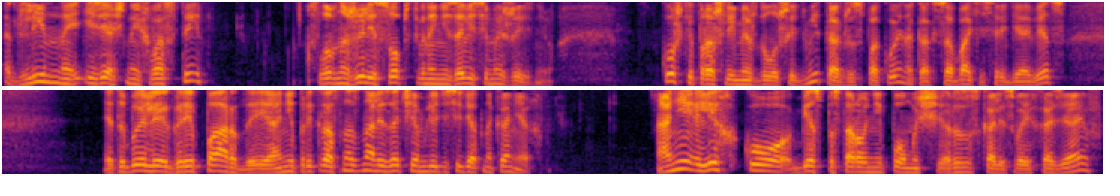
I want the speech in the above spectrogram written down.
Длинные изящные хвосты — словно жили собственной независимой жизнью. Кошки прошли между лошадьми так же спокойно, как собаки среди овец. Это были грепарды, и они прекрасно знали, зачем люди сидят на конях. Они легко, без посторонней помощи, разыскали своих хозяев.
